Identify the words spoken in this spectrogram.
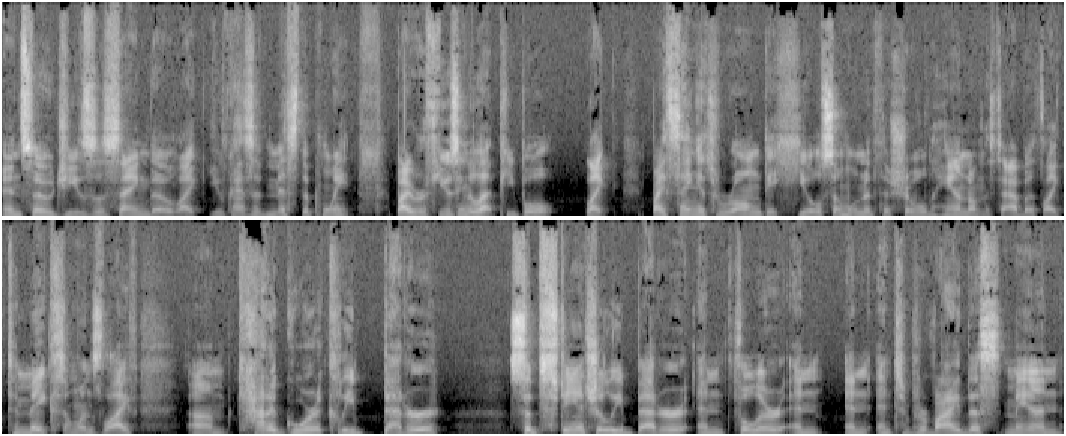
and so Jesus is saying, though, like, you guys have missed the point. By refusing to let people, like, by saying it's wrong to heal someone with a shriveled hand on the Sabbath, like, to make someone's life um, categorically better, substantially better and fuller, and and and to provide this man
